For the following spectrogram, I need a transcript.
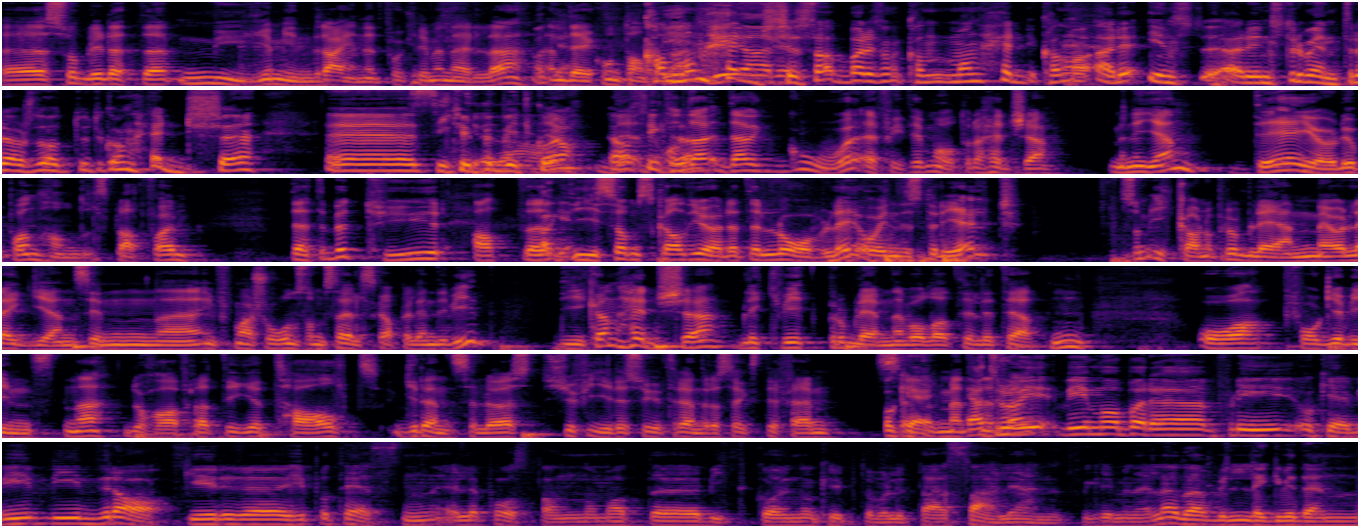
eh, så blir dette mye mindre egnet for kriminelle enn det kontanter Kan man Vi er- hedge seg? Bare sånn, kan man hedge, kan, er, det instru, er det instrumenter der sånn at du kan hedge eh, Sikre type det, bitcoin? Ja, det, ja, og det. det, det er gode, effektive måter å hedge. Men igjen, det gjør du jo på en handelsplattform. Dette betyr at okay. De som skal gjøre dette lovlig og industrielt, som ikke har noe problem med å legge igjen sin eh, informasjon som selskap eller individ, de kan hedge, bli kvitt problemene i volatiliteten og få gevinstene du har fra et digitalt, grenseløst 24-7-365 Ok, jeg tror vi, vi må bare fordi, ok, vi, vi vraker eh, hypotesen eller påstanden om at eh, bitcoin og kryptovaluta er særlig egnet for kriminelle. Da legger vi den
